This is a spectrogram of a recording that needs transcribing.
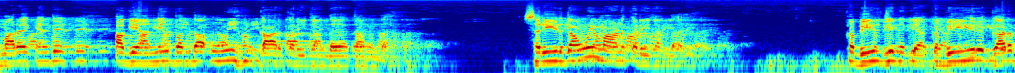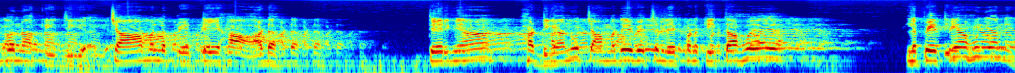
ਮਹਾਰਾਜ ਕਹਿੰਦੇ, ਅਗਿਆਨੀ ਬੰਦਾ ਉਹੀ ਹੰਕਾਰ ਕਰੀ ਜਾਂਦਾ ਹੈ ਤਨ ਦਾ। ਸਰੀਰ ਦਾ ਉਹੀ ਮਾਣ ਕਰੀ ਜਾਂਦਾ ਹੈ। ਕਬੀਰ ਜੀ ਨੇ ਕਿਹਾ, ਕਬੀਰ ਗਰਭ ਨਾ ਕੀਜੀਐ, ਚਾਮ ਲਪੇਟੇ ਹਾੜ। ਤੇਰੀਆਂ ਹੱਡੀਆਂ ਨੂੰ ਚੰਮ ਦੇ ਵਿੱਚ ਲੇਪਣ ਕੀਤਾ ਹੋਇਆ ਆ। ਲਪੇਟੀਆਂ ਹੋਈਆਂ ਨੇ।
